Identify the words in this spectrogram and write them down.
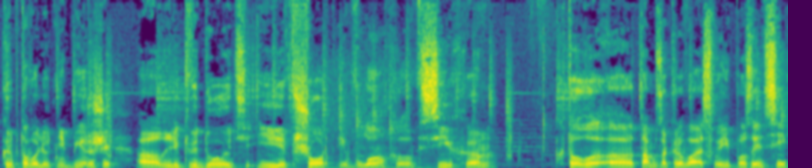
криптовалютні біржі е, ліквідують і в шорт, і в лонг е, всіх. е, Хто там закриває свої позиції,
